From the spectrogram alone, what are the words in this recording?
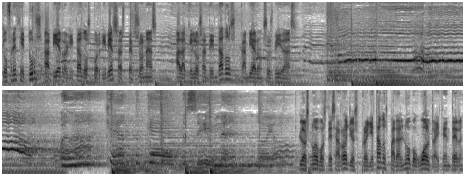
que ofrece tours a pie realizados por diversas personas a la que los atentados cambiaron sus vidas. Los nuevos desarrollos proyectados para el nuevo World Trade Center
